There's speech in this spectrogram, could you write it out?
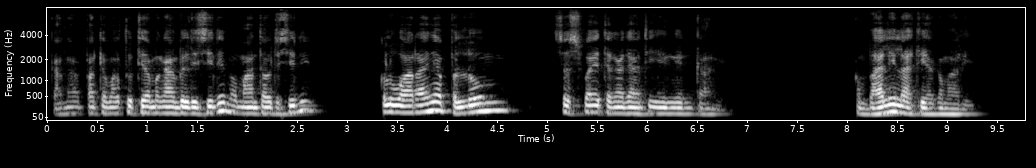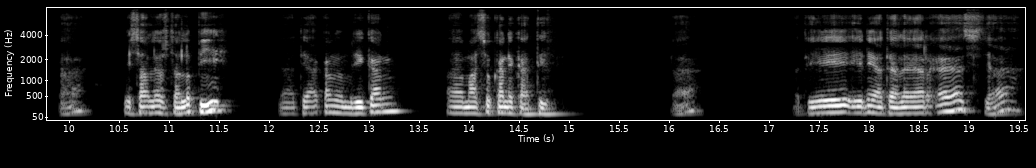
Karena pada waktu dia mengambil di sini, memantau di sini, keluarannya belum sesuai dengan yang diinginkan. Kembalilah dia kemari. Ya. Misalnya sudah lebih, ya, dia akan memberikan uh, masukan negatif. Ya. Jadi ini adalah RS ya,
